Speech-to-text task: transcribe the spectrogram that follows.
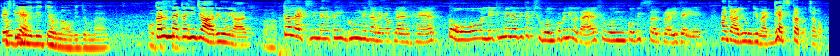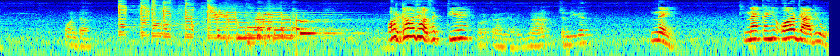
टेस्टी है। लिए क्या बनाओगी जब मैं कल मैं कहीं जा रही हूँ यार। कल एक्चुअली मेरा कहीं घूमने जाने का प्लान है तो लेकिन मैंने अभी तक शुभम को भी नहीं बताया। शुभम को भी सरप्राइज़ है ये। कहाँ जा रही हूँ मैं। गेस करो चलो। और कहाँ जा सकती है? और कहाँ जा रही ना चंडीगढ़? नहीं। मैं कहीं और जा रही हूँ।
